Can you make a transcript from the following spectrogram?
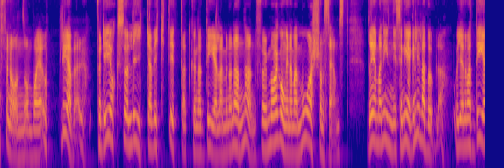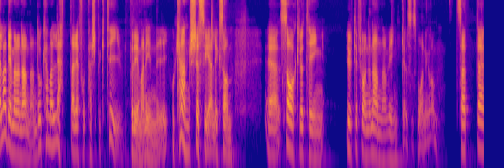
för någon om vad jag upplever? För det är också lika viktigt att kunna dela med någon annan. För många gånger när man mår som sämst då är man inne i sin egen lilla bubbla. Och genom att dela det med någon annan då kan man lättare få perspektiv på det man är inne i och kanske se liksom, eh, saker och ting utifrån en annan vinkel så småningom. Så att eh,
